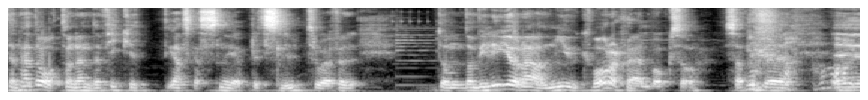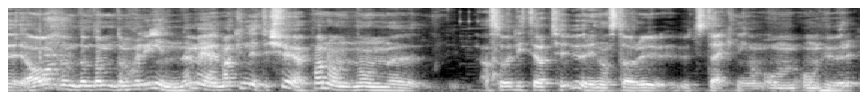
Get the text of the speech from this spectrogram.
den här datorn den, den fick ett ganska snöpligt slut tror jag. För de, de ville ju göra all mjukvara själv också. Så att, eh, eh, ja, de, de, de, de höll ju inne med, man kunde inte köpa någon, någon eh, alltså litteratur i någon större utsträckning om, om, om hur,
